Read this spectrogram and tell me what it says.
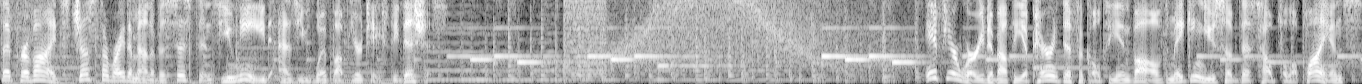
that provides just the right amount of assistance you need as you whip up your tasty dishes. If you're worried about the apparent difficulty involved making use of this helpful appliance,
